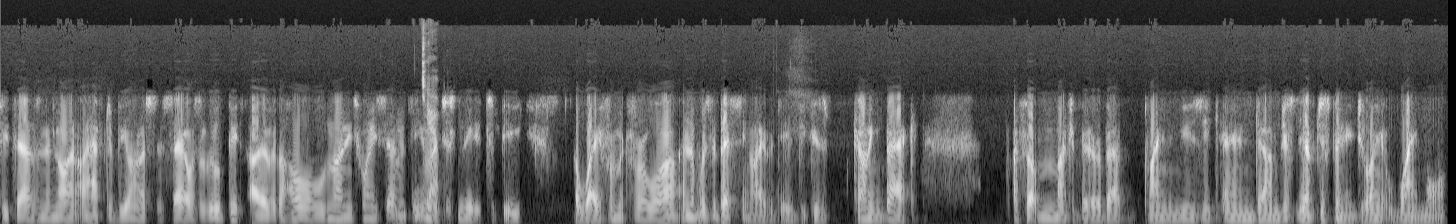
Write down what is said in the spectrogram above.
2009, I have to be honest and say I was a little bit over the whole 1927 thing. and I just needed to be away from it for a while, and it was the best thing I ever did because coming back, I felt much better about playing the music and um, just I've just been enjoying it way more.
